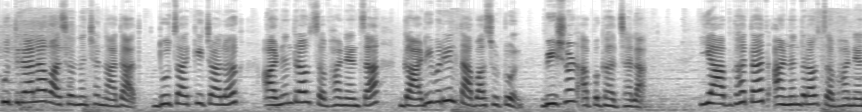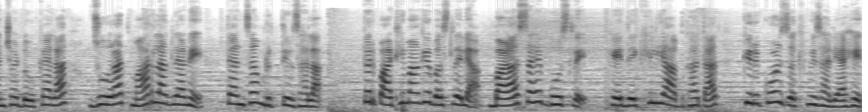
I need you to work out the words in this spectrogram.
कुत्र्याला वाचवण्याच्या नादात दुचाकी चालक आनंदराव चव्हाण यांचा गाडीवरील ताबा सुटून भीषण अपघात झाला. या अपघातात आनंदराव चव्हाण यांच्या डोक्याला जोरात मार लागल्याने त्यांचा मृत्यू झाला. तर पाठीमागे बसलेल्या बाळासाहेब भोसले हे देखील या अपघातात किरकोळ जखमी झाले आहेत.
